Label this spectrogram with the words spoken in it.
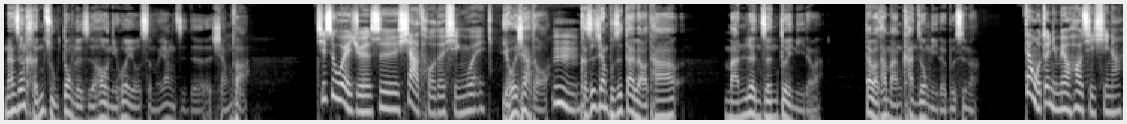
男生很主动的时候，你会有什么样子的想法？其实我也觉得是下头的行为。也会下头，嗯，可是这样不是代表他蛮认真对你的吗？代表他蛮看重你的，不是吗？但我对你没有好奇心啊。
